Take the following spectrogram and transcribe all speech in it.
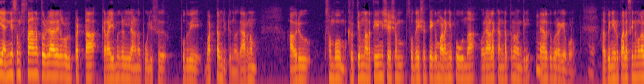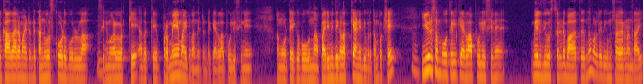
ഈ അന്യസംസ്ഥാന തൊഴിലാളികൾ ഉൾപ്പെട്ട ക്രൈമുകളിലാണ് പോലീസ് പൊതുവെ വട്ടം ചുറ്റുന്നത്. കാരണം ആ ഒരു സംഭവം കൃത്യം നടത്തിയതിന് ശേഷം സ്വദേശത്തേക്ക് മടങ്ങിപ്പോകുന്ന ഒരാളെ കണ്ടെത്തണമെങ്കിൽ അയാൾക്ക് പിറകെ പോകണം അത്. പിന്നീട് പല സിനിമകൾക്ക് ആധാരമായിട്ടുണ്ട്. കണ്ണൂർ സ്കോഡ് പോലുള്ള സിനിമകളിലൊക്കെ അതൊക്കെ പ്രമേയമായിട്ട് വന്നിട്ടുണ്ട്. കേരള പോലീസിന് അങ്ങോട്ടേക്ക് പോകുന്ന പരിമിതികളൊക്കെയാണ് ഇതിവൃത്തം. പക്ഷേ ഈ ഒരു സംഭവത്തിൽ കേരള പോലീസിന് മേലുദ്യോഗസ്ഥരുടെ ഭാഗത്ത് നിന്ന് വളരെയധികം സഹകരണം ഉണ്ടായി.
